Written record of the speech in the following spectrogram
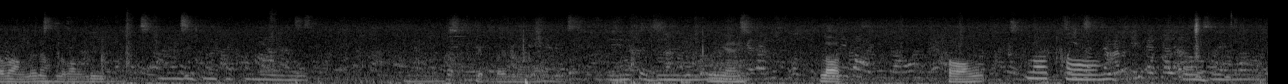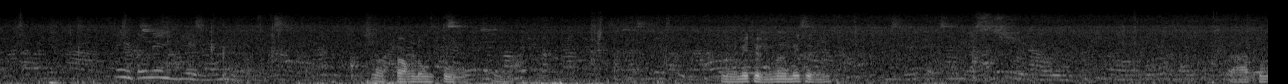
ระวังด้วยนะระวังลื่นไม่ดีขึ้นเขาทำอะไรเก็บใบไม้ โอ้เสร็จแล้วนะนี่ไงรอดท้องลอดท้องโอ้โหรอดท้องลงตู่มือไม่ถึงมือไม่ถึงสาธุ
